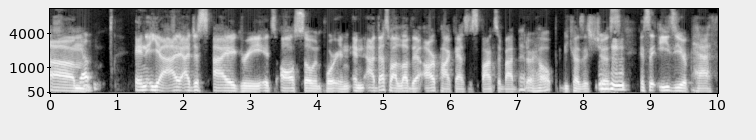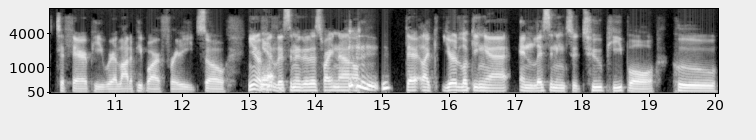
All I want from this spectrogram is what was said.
Um, Yep. And yeah, I, I just I agree. It's all so important, and I, that's why I love that our podcast is sponsored by BetterHelp because it's just Mhm. it's an easier path to therapy where a lot of people are afraid. So you know, if Yeah. you're listening to this right now, they're like you're looking at and listening to two people who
